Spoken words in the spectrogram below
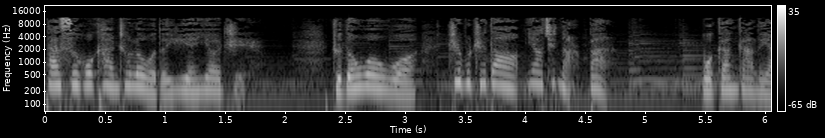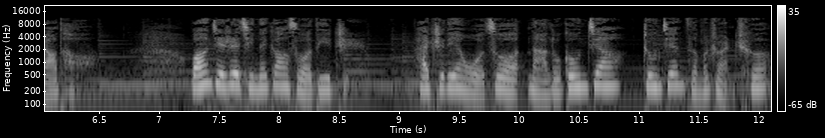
她似乎看出了我的欲言又止，主动问我知不知道要去哪儿办。我尴尬的摇头。王姐热情的告诉我地址，还指点我坐哪路公交，中间怎么转车。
